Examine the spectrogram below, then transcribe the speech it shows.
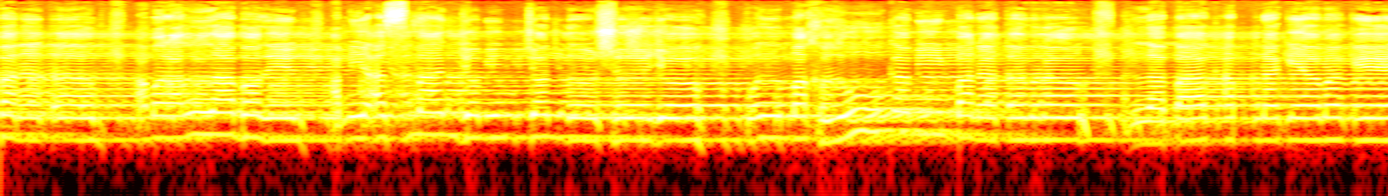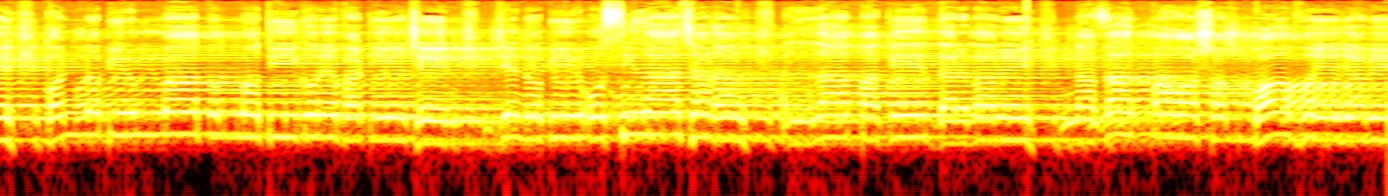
বানাতাম, আমার আল্লাহ বলেন, আমি আসমান, জমিন, চন্দ্র, সূর্য, কুল মখলুক আমি বানাতাম না। আল্লাহ পাক আপনাকে আমাকে কোন নবীর উম্মত করে পাঠিয়েছেন যে নবীর ওসিলা ছাড়া আল্লাহ পাকের দরবারে নাজাত পাওয়া সম্ভব হয়ে যাবে।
